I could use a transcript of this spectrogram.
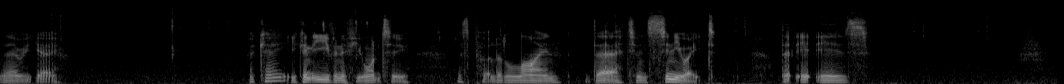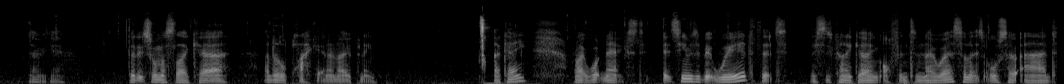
There we go. Okay, you can even, if you want to, let's put a little line there to insinuate that it is, there we go, that it's almost like a, a little placket and an opening. Okay, right, what next? It seems a bit weird that this is kind of going off into nowhere, so let's also add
